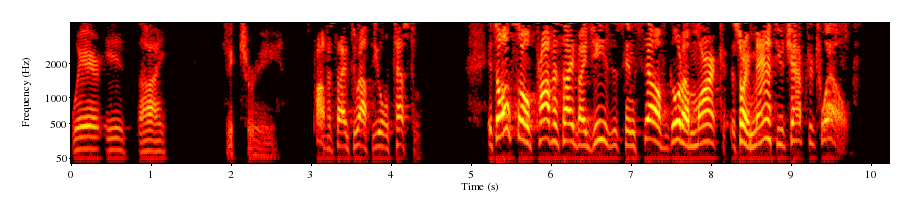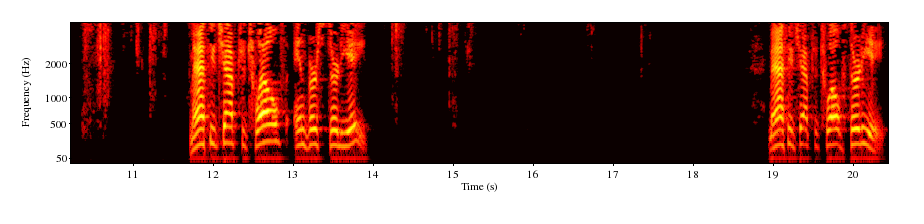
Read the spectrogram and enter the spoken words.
where is thy victory? It's prophesied throughout the Old Testament. It's also prophesied by Jesus himself. Go to Mark, sorry, Matthew chapter 12. Matthew chapter 12 and verse 38. Matthew chapter 12, 38.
